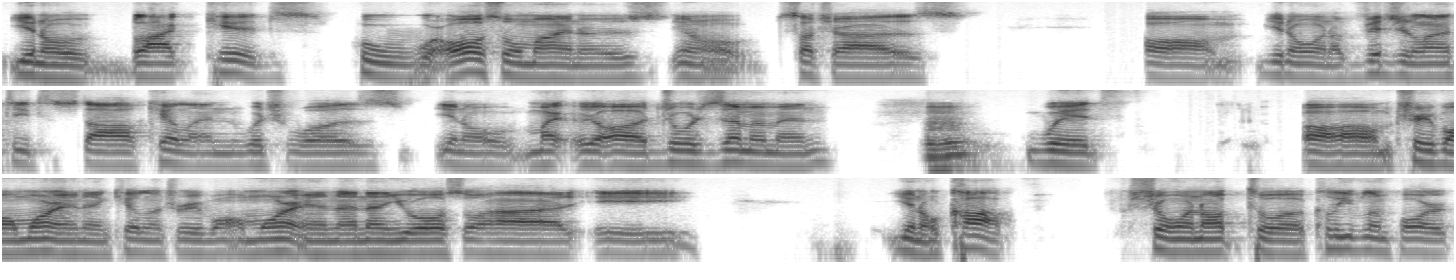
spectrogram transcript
you know black kids who were also minors you know such as um, you know, in a vigilante style killing, which was, you know, my uh, George Zimmerman mm-hmm. with um Trayvon Martin and killing Trayvon Martin, and then you also had a, you know, cop showing up to a Cleveland Park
